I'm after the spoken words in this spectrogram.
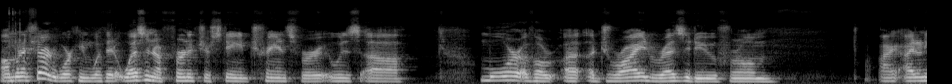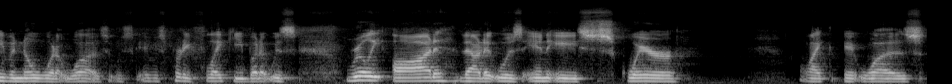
Um, when I started working with it, it wasn't a furniture stain transfer. It was uh, more of a, a, a dried residue from I, I don't even know what it was. It was it was pretty flaky, but it was really odd that it was in a square like it was.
